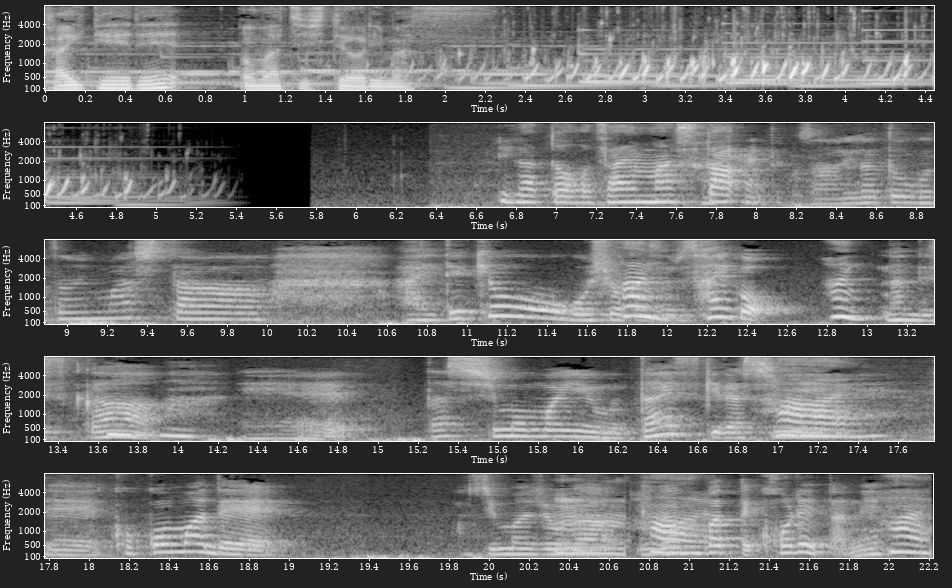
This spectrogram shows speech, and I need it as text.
海底でお待ちしております。ありがとうございました。はい、ありがとうございました。はい。で、今日ご紹介する最後はい。なんですが、うんうんえー私もまゆも大好きだし、はい。で、ここまで、島女うんがはい頑張ってこれたね、はい。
